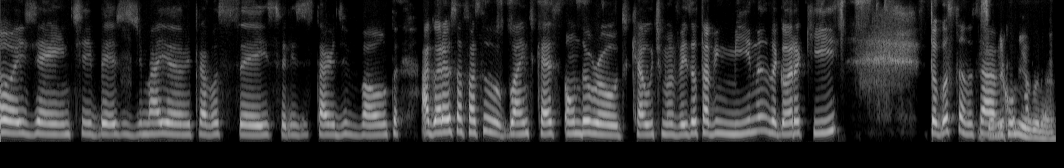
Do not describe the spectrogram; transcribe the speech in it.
Oi, gente, beijos de Miami para vocês. Feliz de estar de volta. Agora eu só faço Blindcast on the road, que a última vez eu tava em Minas, agora aqui. Tô gostando, sabe? Sempre comigo, né?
